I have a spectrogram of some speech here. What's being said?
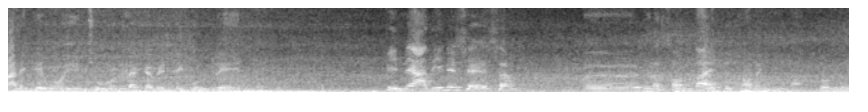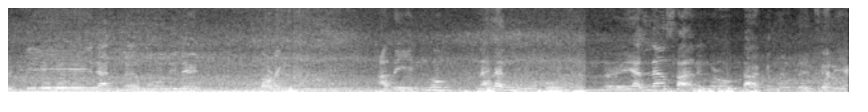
മലയ്ക്ക് പോയി ചൂടിലൊക്കെ വെട്ടിക്കൊണ്ടിരുന്നു പിന്നെ അതിന് ശേഷം ഇവിടെ സ്വന്തമായിട്ട് തുടങ്ങിയതാണ് തൊണ്ണൂറ്റി രണ്ട് മൂന്നിൽ തുടങ്ങി. അത് ഇന്നും നിലനിന്ന് പോകും എല്ലാ സാധനങ്ങളും ഉണ്ടാക്കുന്നുണ്ട്. ചെറിയ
